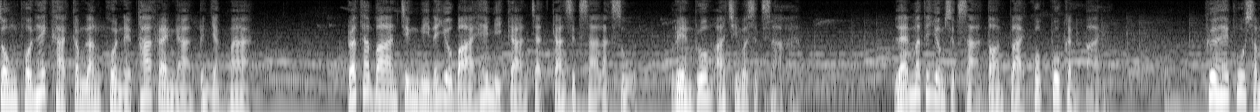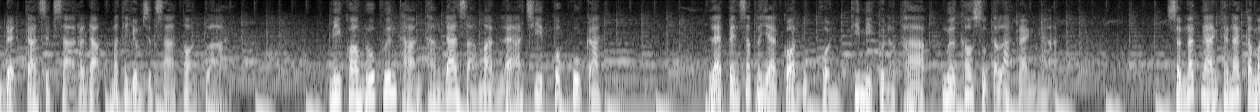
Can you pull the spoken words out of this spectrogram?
ส่งผลให้ขาดกำลังคนในภาคแรงงานเป็นอย่างมาก รัฐบาลจึงมีนโยบายให้มีการจัดการศึกษาหลักสูตร เรียนร่วมอาชีวศึกษา และมัธยมศึกษาตอนปลายควบคู่กันไป เพื่อให้ผู้สำเร็จการศึกษาระดับมัธยมศึกษาตอนปลาย มีความรู้พื้นฐานทางด้านสามัญและอาชีพควบคู่กัน และเป็นทรัพยากรบุคคลที่มีคุณภาพเมื่อเข้าสู่ตลาดแรงงาน สำนักงานคณะกรรม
